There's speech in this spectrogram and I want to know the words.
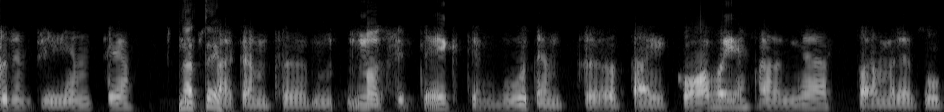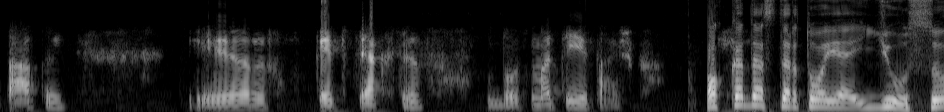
turim priimti. Na taip. Sakant, nusiteikti būtent tai kovai, ar ne, tam rezultatui. Ir kaip seksis, bus matyti, aišku. O kada startuoja jūsų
